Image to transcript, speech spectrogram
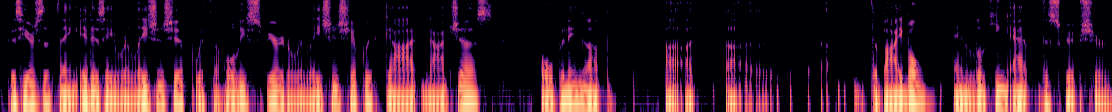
Because here's the thing it is a relationship with the Holy Spirit, a relationship with God, not just opening up a, uh, the Bible and looking at the scripture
